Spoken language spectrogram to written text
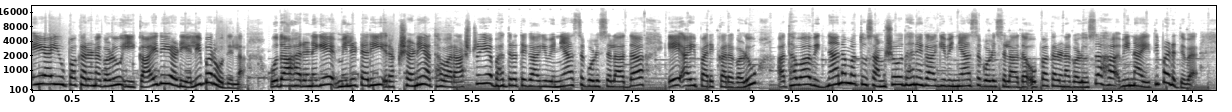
ಎಐ ಉಪಕರಣಗಳು ಈ ಕಾಯ್ದೆಯಡಿಯಲ್ಲಿ ಬರುವುದಿಲ್ಲ. ಉದಾಹರಣೆಗೆ, ಮಿಲಿಟರಿ, ರಕ್ಷಣೆ ಅಥವಾ ರಾಷ್ಟ್ರೀಯ ಭದ್ರತೆಗಾಗಿ ವಿನ್ಯಾಸಗೊಳಿಸಲಾದ ಎಐ ಪರಿಕರಗಳು ಅಥವಾ ವಿಜ್ಞಾನ ಮತ್ತು ಸಂಶೋಧನೆಗಾಗಿ ವಿನ್ಯಾಸಗೊಳಿಸಲಾದ ಉಪಕರಣಗಳು ಸಹ ವಿನಾಯಿತಿ ಪಡೆದಿವೆ.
